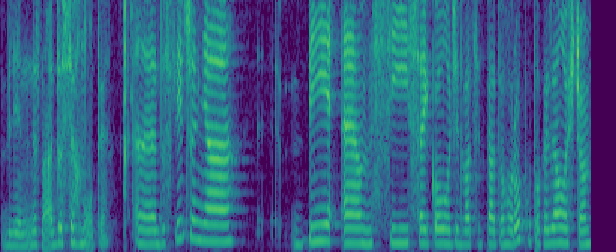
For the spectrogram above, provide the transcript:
блін, не знаю, досягнути. Е, дослідження BMC Psychology 25-го року показало, що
